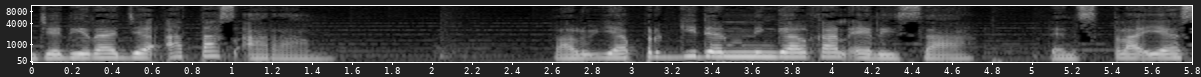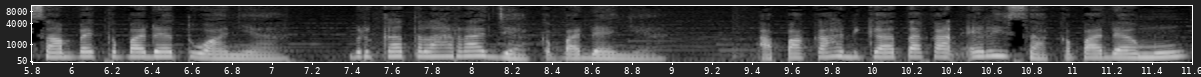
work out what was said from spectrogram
menjadi raja atas Aram. Lalu ia pergi dan meninggalkan Elisa, dan setelah ia sampai kepada tuannya, berkatalah raja kepadanya, Apakah dikatakan Elisa kepadamu?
